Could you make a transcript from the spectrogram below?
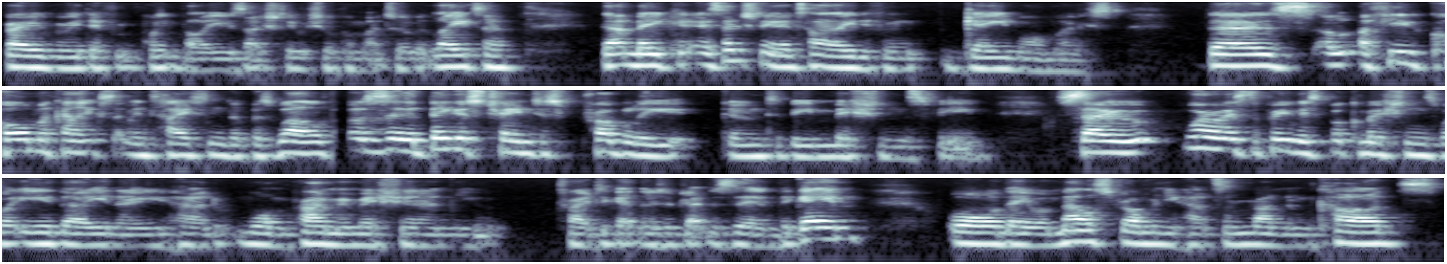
very, very different point values, actually, which we'll come back to a bit later, that make it essentially an entirely different game almost. There's a, a few core mechanics that have been tightened up as well. As I say, the biggest change is probably going to be missions theme. So whereas the previous book missions were either, you know, you had one primary mission and you tried to get those objectives at the end of the game, or they were Maelstrom and you had some random cards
